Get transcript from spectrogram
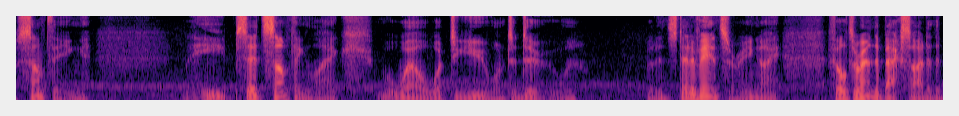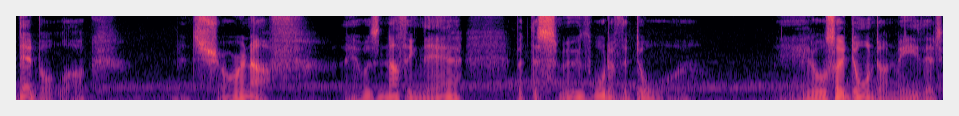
something. He said something like, Well, what do you want to do? But instead of answering, I felt around the backside of the deadbolt lock, and sure enough, there was nothing there but the smooth wood of the door. It also dawned on me that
